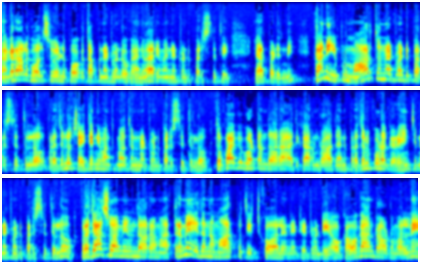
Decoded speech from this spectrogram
నగరాలకు వలస వెళ్ళిపోక తప్పనటువంటి ఒక అనివార్యమైనటువంటి పరిస్థితి ఏర్పడింది. కానీ ఇప్పుడు మారుతున్నటువంటి పరిస్థితుల్లో ప్రజలు చైతన్యవంతమవుతున్నటువంటి పరిస్థితుల్లో తుపాకీ గొట్టం ద్వారా అధికారం రాదని ప్రజలు కూడా గ్రహించినటువంటి పరిస్థితుల్లో ప్రజాస్వామ్యం ద్వారా మాత్రమే ఏదన్నా మార్పు తెచ్చుకోవాలనేటటువంటి ఒక అవగాహన రావడం వల్లనే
